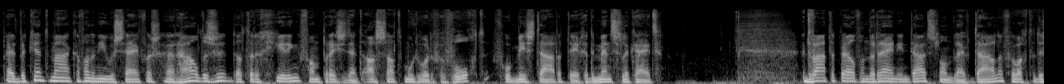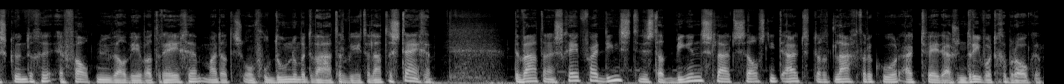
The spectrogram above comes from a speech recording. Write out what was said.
Bij het bekendmaken van de nieuwe cijfers herhaalden ze... dat de regering van president Assad moet worden vervolgd... voor misdaden tegen de menselijkheid. Het waterpeil van de Rijn in Duitsland blijft dalen, verwachten deskundigen. Er valt nu wel weer wat regen, maar dat is onvoldoende om het water weer te laten stijgen. De water- en scheepvaartdienst in de stad Bingen sluit zelfs niet uit dat het laagterecord uit 2003 wordt gebroken.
